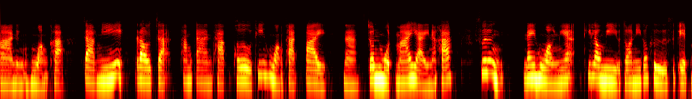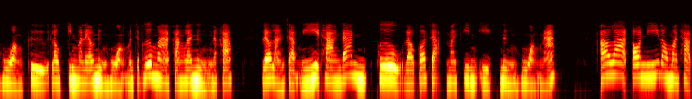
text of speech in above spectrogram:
มา 1 ห่วงค่ะ จากนี้เราจะทำการถักเพลที่ห่วงถัดไปนะจนหมดไม้ใหญ่นะคะ ซึ่ง ในห่วงเนี้ยที่เรามีอยู่ตอนนี้ก็คือ 11 ห่วง คือเรากินมาแล้ว 1 ห่วง มันจะเพิ่มมาครั้งละ 1 นะคะ แล้วหลังจากนี้ทางด้านเพลเราก็จะมากินอีก 1 ห่วงนะ เอาล่ะตอนนี้เรามาถัก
